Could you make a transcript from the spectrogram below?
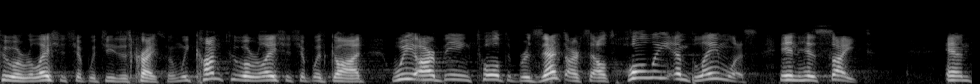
to a relationship with Jesus Christ, when we come to a relationship with God, we are being told to present ourselves holy and blameless in His sight. And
